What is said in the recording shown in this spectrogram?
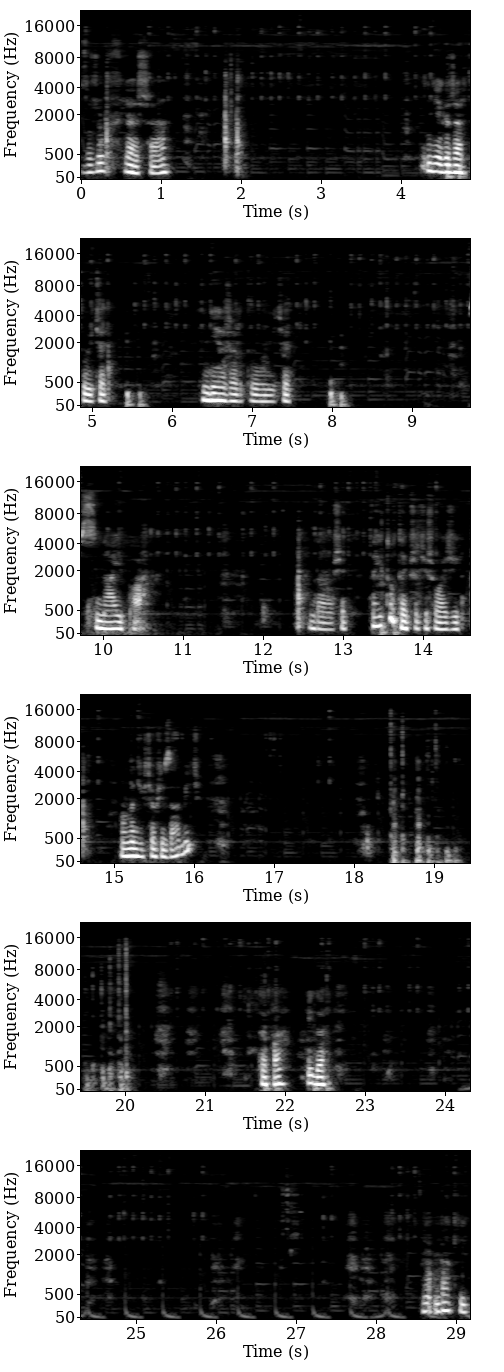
Zużył fleszę. Nie żartujcie. Nie żartujcie. Snajpa. Udało się. No i tutaj przecież łazi. On będzie chciał się zabić? Tepa, idę. No, bakik.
